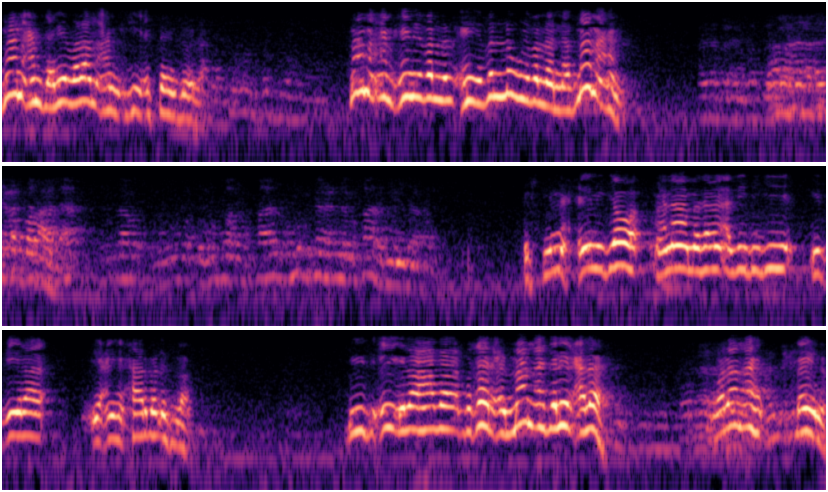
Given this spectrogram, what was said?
ما معهم دليل ولا معهم شيء يستندون له. ما معهم حين يضل حين يضلوا ويضلوا الناس ما معهم. إيش حين جو أنا مثلا أذي بيجي يدعي إلى يعني حارب الإسلام. يدعي إلى هذا بغير علم ما معه دليل عليه ولا معه بينه.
